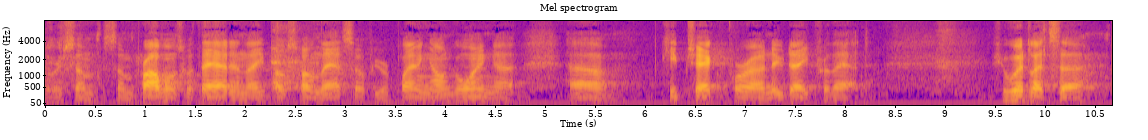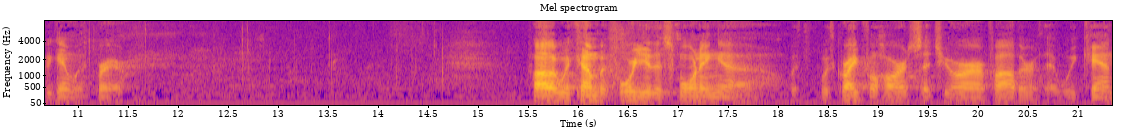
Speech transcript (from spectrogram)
There were some, some problems with that, and they postponed that. So if you were planning on going, uh, uh, keep check for a new date for that. If you would, let's uh, begin with prayer. Father, we come before you this morning uh, with, with grateful hearts that you are our Father, that we can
